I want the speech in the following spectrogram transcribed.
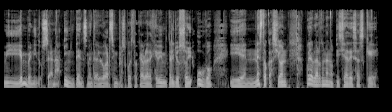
Bienvenidos sean a Intense Metal, el lugar sin presupuesto que habla de heavy metal. Yo soy Hugo y en esta ocasión voy a hablar de una noticia de esas que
